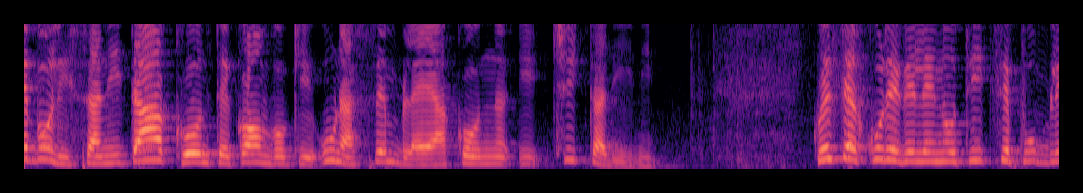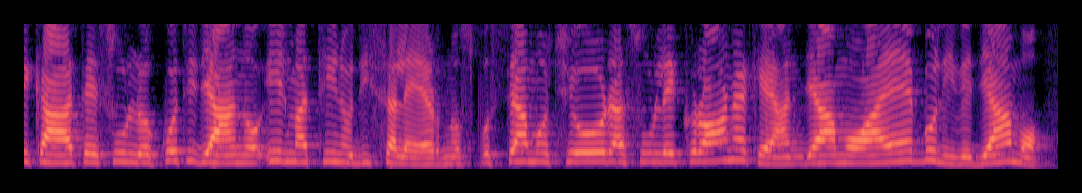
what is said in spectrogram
Eboli, Sanità, Conte convochi un'assemblea con i cittadini. Queste alcune delle notizie pubblicate sul quotidiano Il Mattino di Salerno. Spostiamoci ora sulle cronache, andiamo a Eboli, vediamo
